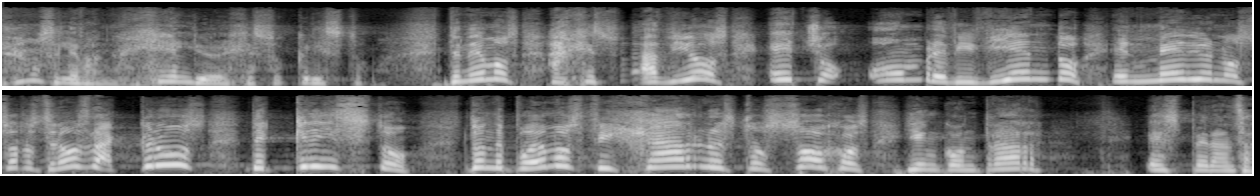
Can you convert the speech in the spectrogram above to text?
Tenemos el Evangelio de Jesucristo. Tenemos a, Dios hecho hombre viviendo en medio de nosotros. Tenemos la cruz de Cristo donde podemos fijar nuestros ojos y encontrar esperanza.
